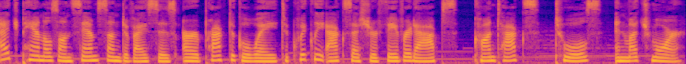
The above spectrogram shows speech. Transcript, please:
Edge panels on Samsung devices are a practical way to quickly access your favorite apps, contacts, tools, and much more.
